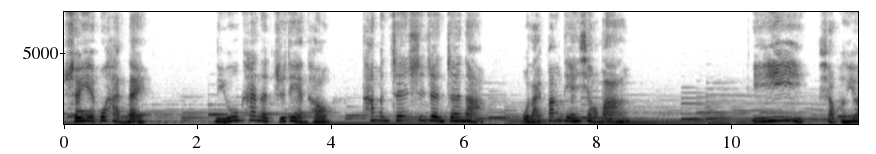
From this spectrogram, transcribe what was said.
谁也不喊累。女巫看了直点头，他们真是认真啊！我来帮点小忙。咦，小朋友？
